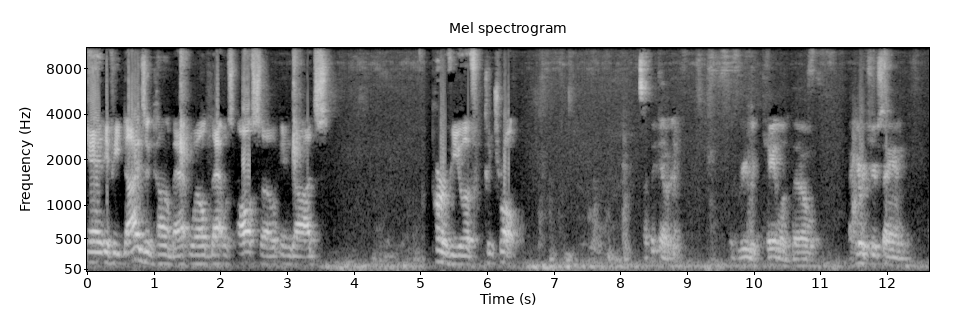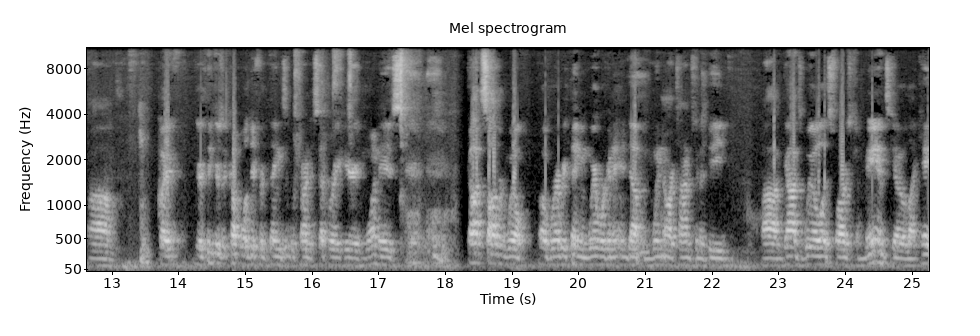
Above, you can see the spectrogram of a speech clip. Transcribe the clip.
And if he dies in combat, well, that was also in God's purview of control. I think I would agree with Caleb, though. I hear what you're saying, um, but I think there's a couple of different things that we're trying to separate here. And one is God's sovereign will over everything and where we're going to end up and when our time's going to be. Uh, God's will as far as commands go, like, hey,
